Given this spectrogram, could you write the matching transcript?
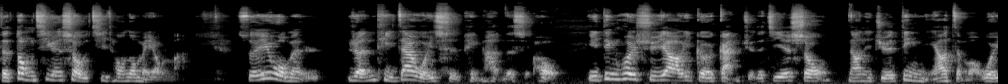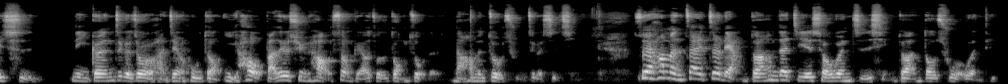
的动气跟受气通都没有了嘛。所以我们人体在维持平衡的时候，一定会需要一个感觉的接收，然后你决定你要怎么维持你跟这个周围环境的互动，以后把这个讯号送给要做的动作的人，然后他们做出这个事情。所以他们在这两端，他们在接收跟执行端都出了问题。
